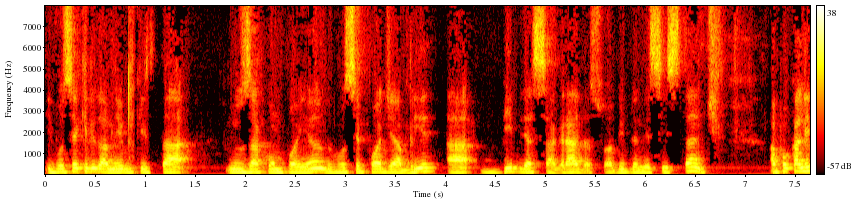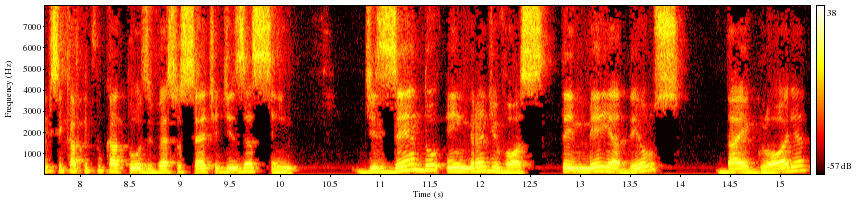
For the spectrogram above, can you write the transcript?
e você, querido amigo que está nos acompanhando, você pode abrir a Bíblia Sagrada, a sua Bíblia nesse instante. Apocalipse capítulo 14, verso 7 diz assim: Dizendo em grande voz: Temei a Deus dai glória,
